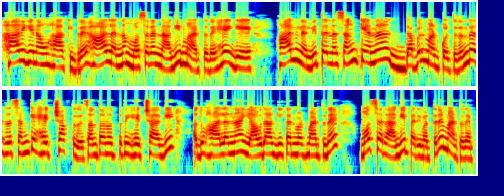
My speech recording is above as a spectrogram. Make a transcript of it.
ಹಾಲಿಗೆ ನಾವು ಹಾಕಿದ್ರೆ ಹಾಲನ್ನ ಮೊಸರನ್ನಾಗಿ ಮಾಡ್ತದೆ. ಹೇಗೆ? ಹಾಲಿನಲ್ಲಿ ತನ್ನ ಸಂಖ್ಯೆಯನ್ನ ಡಬಲ್ ಮಾಡ್ಕೊಳ್ತದೆ. ಅಂದ್ರೆ ಅದರ ಸಂಖ್ಯೆ ಹೆಚ್ಚಾಗ್ತದೆ. ಸಂತಾನೋತ್ಪತ್ತಿ ಹೆಚ್ಚಾಗಿ ಅದು ಹಾಲನ್ನ ಯಾವ್ದಾಗಿ ಕನ್ವರ್ಟ್ ಮಾಡ್ತದೆ? ಮೊಸರಾಗಿ ಪರಿವರ್ತನೆ ಮಾಡ್ತದೆ.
